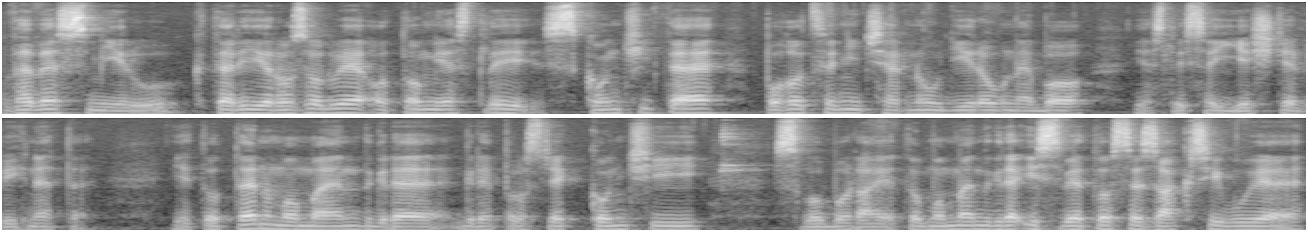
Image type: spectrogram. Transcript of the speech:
ve vesmíru, který rozhoduje o tom, jestli skončíte pohlcení černou dírou nebo jestli se ještě vyhnete. Je to ten moment, kde, kde prostě končí svoboda. Je to moment, kde i světlo se zakřivuje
